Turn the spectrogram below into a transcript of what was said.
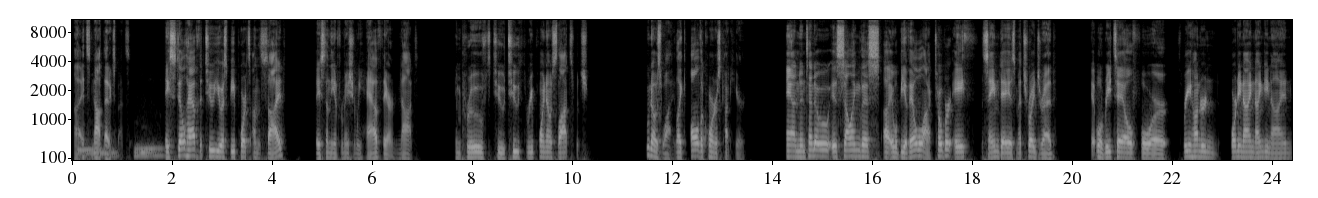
Uh, it's not that expensive. They still have the two USB ports on the side. Based on the information we have, they are not improved to two 3.0 slots, which who knows why. Like all the corners cut here. And Nintendo is selling this. Uh, it will be available on October 8th, the same day as Metroid Dread. It will retail for $349.99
